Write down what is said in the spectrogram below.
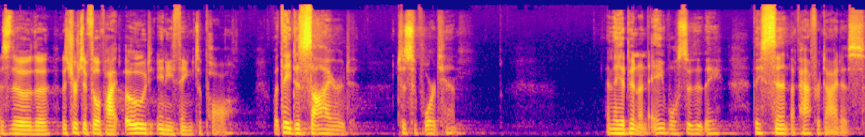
as though the, the church of Philippi owed anything to Paul, but they desired to support him. And they had been unable, so that they, they sent Epaphroditus.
